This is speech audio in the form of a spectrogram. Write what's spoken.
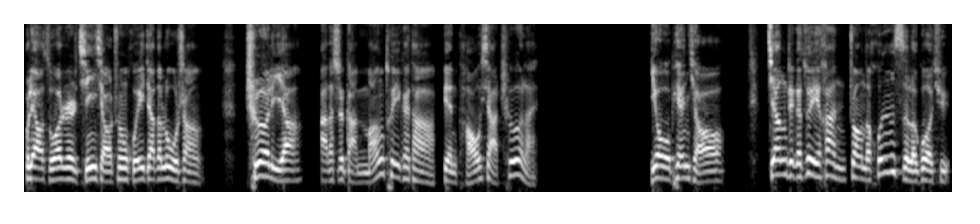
不料昨日秦小春回家的路上，车里呀，怕的是赶忙推开他，便逃下车来。又偏巧将这个醉汉撞得昏死了过去，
